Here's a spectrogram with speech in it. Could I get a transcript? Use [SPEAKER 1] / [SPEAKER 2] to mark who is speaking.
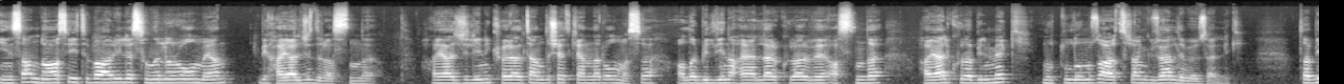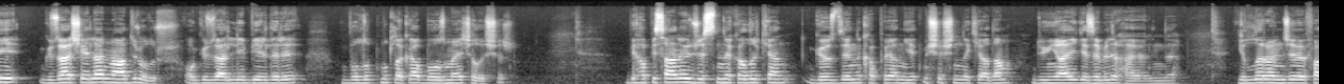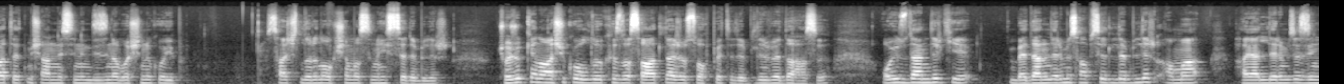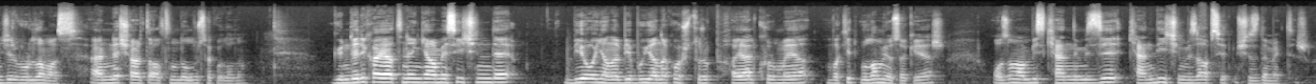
[SPEAKER 1] İnsan doğası itibariyle sınırları olmayan bir hayalcidir aslında. Hayalciliğini körelten dış etkenler olmasa alabildiğine hayaller kurar ve aslında hayal kurabilmek mutluluğumuzu artıran güzel de bir özellik. Tabii güzel şeyler nadir olur. O güzelliği birileri bulup mutlaka bozmaya çalışır. Bir hapishane hücresinde kalırken gözlerini kapayan 70 yaşındaki adam dünyayı gezebilir hayalinde. Yıllar önce vefat etmiş annesinin dizine başını koyup saçlarını okşamasını hissedebilir. Çocukken aşık olduğu kızla saatlerce sohbet edebilir ve dahası. O yüzdendir ki bedenlerimiz hapsedilebilir ama hayallerimize zincir vurulamaz. Her ne şart altında olursak olalım. Gündelik hayatın engamesi içinde bir o yana bir bu yana koşturup hayal kurmaya vakit bulamıyorsak eğer o zaman biz kendimizi kendi içimize hapsetmişiz demektir.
